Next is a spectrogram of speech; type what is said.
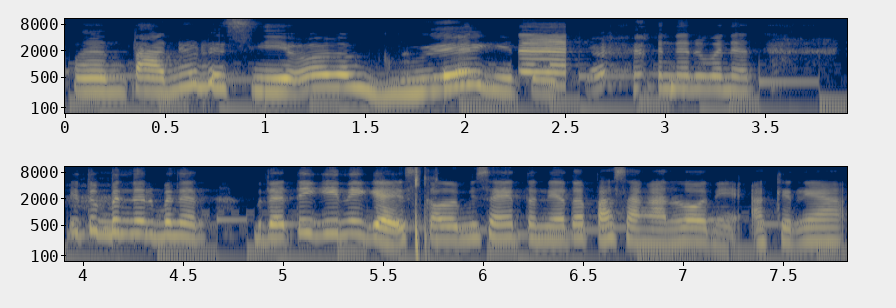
mantannya udah CEO lo gue gitu. Bener-bener. Itu bener-bener. Berarti gini guys, kalau misalnya ternyata pasangan lo nih akhirnya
